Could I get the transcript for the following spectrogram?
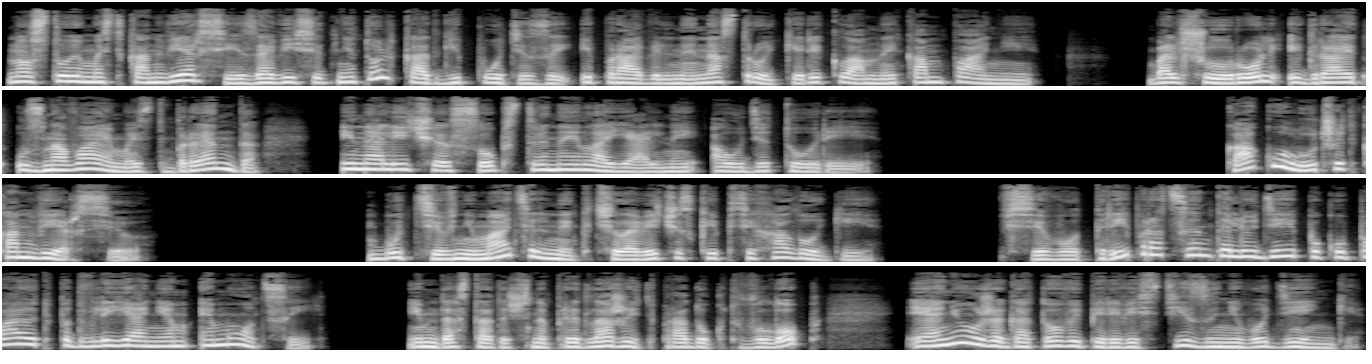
Но стоимость конверсии зависит не только от гипотезы и правильной настройки рекламной кампании. Большую роль играет узнаваемость бренда и наличие собственной лояльной аудитории. Как улучшить конверсию? Будьте внимательны к человеческой психологии. Всего 3% людей покупают под влиянием эмоций. Им достаточно предложить продукт в лоб, и они уже готовы перевести за него деньги.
